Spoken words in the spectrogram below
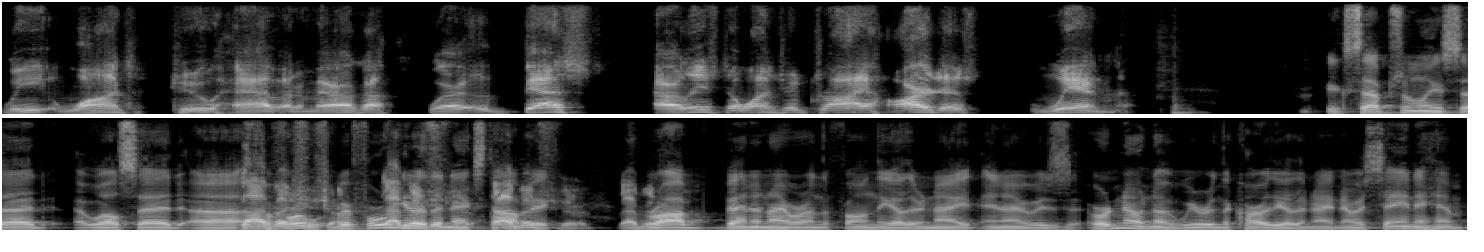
We want to have an America where the best, or at least the ones who try hardest, win exceptionally said, uh, well said. Uh, before, before we go to the next topic, Rob, Ben and I were on the phone the other night, and I was, or no, no, we were in the car the other night, and I was saying to him,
